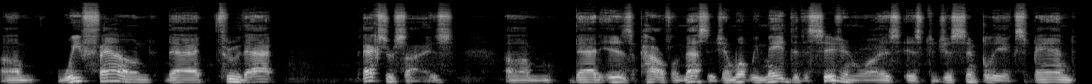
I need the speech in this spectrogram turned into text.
Um, we found that through that exercise, um, that it is a powerful message. And what we made the decision was is to just simply expand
